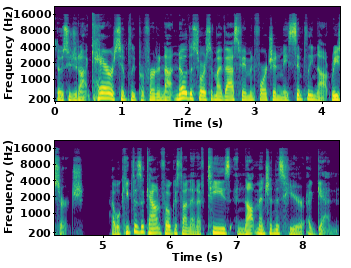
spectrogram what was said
Those who do not care or simply prefer to not know the source of my vast fame and fortune may simply not research. I will keep this account focused on NFTs and not mention this here again.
